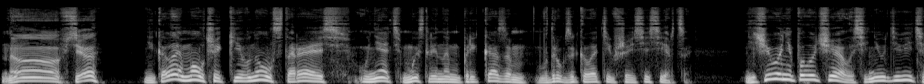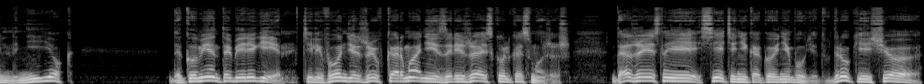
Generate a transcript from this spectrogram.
«Ну, все?» Николай молча кивнул, стараясь унять мысленным приказом вдруг заколотившееся сердце. Ничего не получалось, и неудивительно, не йог. «Документы береги. Телефон держи в кармане и заряжай сколько сможешь. Даже если сети никакой не будет. Вдруг еще...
